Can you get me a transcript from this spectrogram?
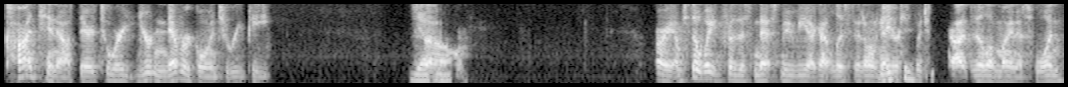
content out there to where you're never going to repeat. Yep. So, all right, I'm still waiting for this next movie I got listed on They here, could- which is Godzilla minus one.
